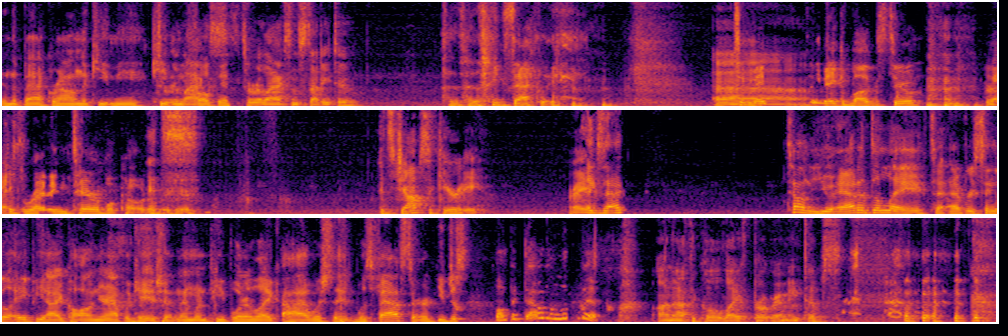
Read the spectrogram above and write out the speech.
In the background to keep me to keep me relax, focused to relax and study too. exactly Uh, to make to make bugs too right. just writing terrible code It's over here. it's job security, right? exactly telling you you add a delay to every single api call in your application and when people are like ah, i wish it was faster you just bump it down a little bit Unethical life programming tips.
